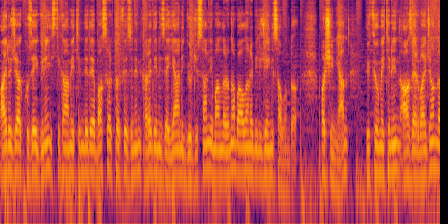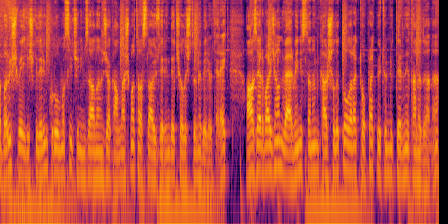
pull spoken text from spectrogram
ayrıca kuzey-güney istikametinde de Basra Körfezi'nin Karadeniz'e yani Gürcistan limanlarına bağlanabileceğini savundu. Paşinyan, hükümetinin Azerbaycan'la barış ve ilişkilerin kurulması için imzalanacak anlaşma taslağı üzerinde çalıştığını belirterek, Azerbaycan ve Ermenistan'ın karşılıklı olarak toprak bütünlüklerini tanıdığını,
